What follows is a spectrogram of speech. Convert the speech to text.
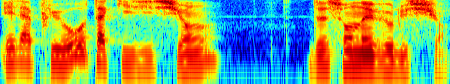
est la plus haute acquisition de son évolution,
